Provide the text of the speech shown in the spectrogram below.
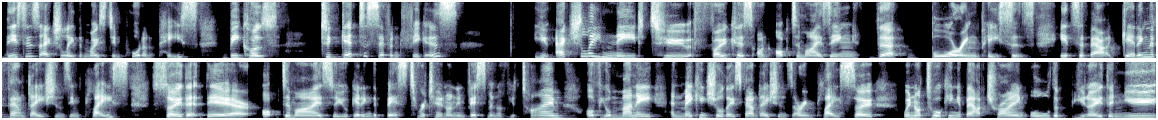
This is actually the most important piece because to get to seven figures, you actually need to focus on optimizing the boring pieces. It's about getting the foundations in place so that they're optimized, so you're getting the best return on investment of your time, of your money, and making sure those foundations are in place. So we're not talking about trying all the you know the new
